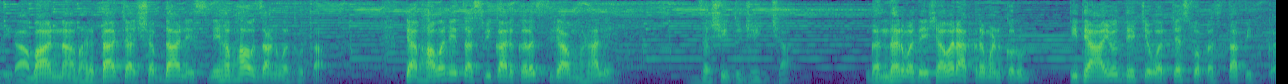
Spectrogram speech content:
श्रीरामांना भरताच्या शब्दाने स्नेहभाव जाणवत होता. त्या भावनेचा स्वीकार करत श्रीराम म्हणाले जशी तुझी इच्छा. गंधर्व देशावर आक्रमण करून तिथे अयोध्येचे वर्चस्व प्रस्थापित कर.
